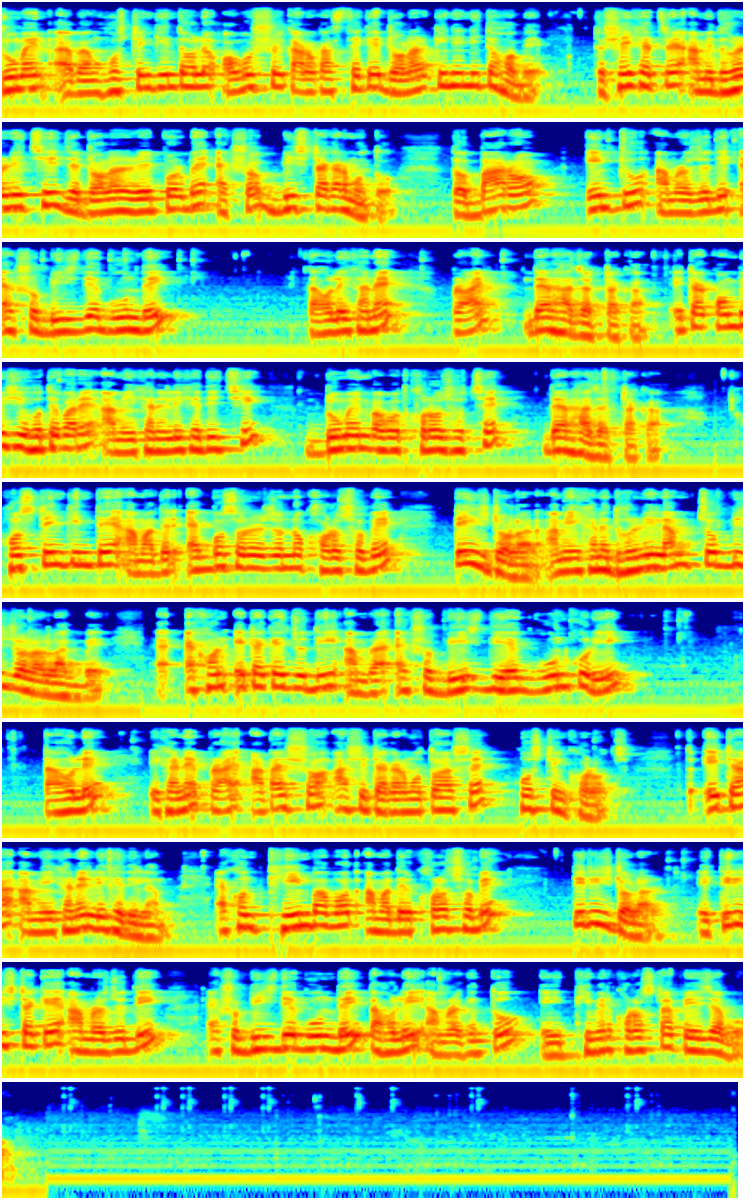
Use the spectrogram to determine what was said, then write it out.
ডোমেন এবং হোস্টিং কিনতে হলে অবশ্যই কারও কাছ থেকে ডলার কিনে নিতে হবে। তো সেই ক্ষেত্রে আমি ধরে নিচ্ছি যে ডলারের রেট পড়বে একশো বিশ টাকার মতো। তো বারো ইন্টু আমরা যদি একশো বিশ দিয়ে গুণ দেই, তাহলে এখানে প্রায় দেড় হাজার টাকা। এটা কম বেশি হতে পারে, আমি এখানে লিখে দিচ্ছি ডোমেন বাবদ খরচ হচ্ছে দেড় হাজার টাকা। হোস্টিং কিনতে আমাদের এক বছরের জন্য খরচ হবে তেইশ ডলার। আমি এখানে ধরে নিলাম চব্বিশ ডলার লাগবে। এখন এটাকে যদি আমরা একশো বিশ দিয়ে গুণ করি, তাহলে এখানে প্রায় আঠাশশো আশি টাকার মতো আসে হোস্টিং খরচ। তো এটা আমি এখানে লিখে দিলাম। এখন থিম বাবদ আমাদের খরচ হবে তিরিশ ডলার। এই তিরিশটাকে আমরা যদি একশো বিশ দিয়ে গুণ দেই, তাহলেই আমরা কিন্তু এই থিমের খরচটা পেয়ে যাব।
